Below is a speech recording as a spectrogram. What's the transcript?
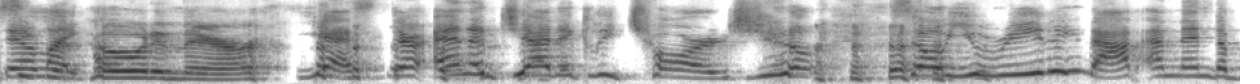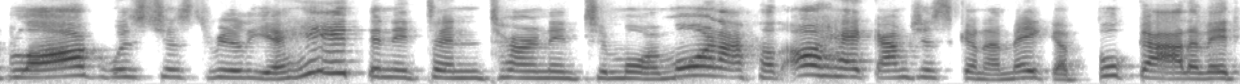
they're like code in there. yes, they're energetically charged, you know. So you're reading that, and then the blog was just really a hit, and it then turned into more and more. And I thought, oh heck, I'm just gonna make a book out of it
